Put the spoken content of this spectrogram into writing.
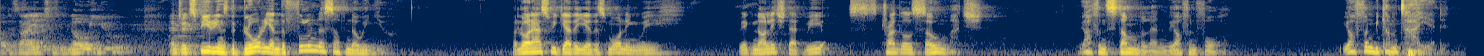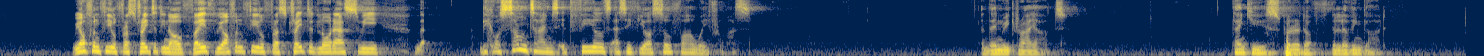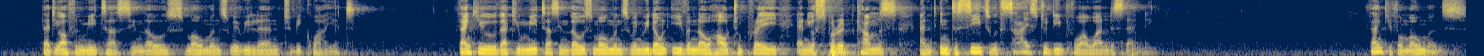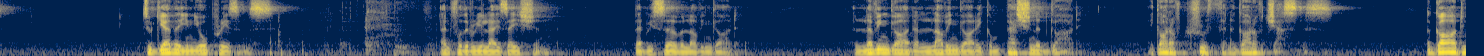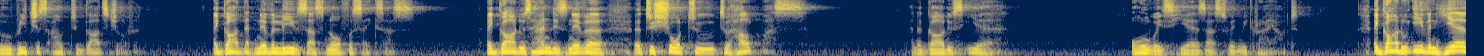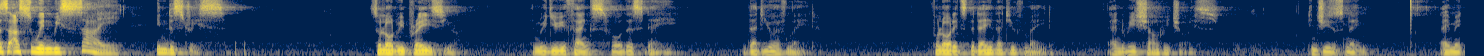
Our desire to know you and to experience the glory and the fullness of knowing you. But Lord, as we gather here this morning, we, we acknowledge that we struggle so much. We often stumble and we often fall. We often become tired. We often feel frustrated in our faith. We often feel frustrated, Lord, as we because sometimes it feels as if you are so far away from us. And then we cry out, Thank you, Spirit of the living God, that you often meet us in those moments where we learn to be quiet. Thank you that you meet us in those moments when we don't even know how to pray, and your Spirit comes and intercedes with sighs too deep for our understanding. Thank you for moments together in your presence and for the realization that we serve a loving God. A loving God, a loving God, a compassionate God, a God of truth and a God of justice, a God who reaches out to God's children, a God that never leaves us nor forsakes us, a God whose hand is never uh, too short to, to help us, and a God whose ear always hears us when we cry out. A God who even hears us when we sigh in distress. So, Lord, we praise you and we give you thanks for this day that you have made. For, Lord, it's the day that you've made, and we shall rejoice. In Jesus' name, amen.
